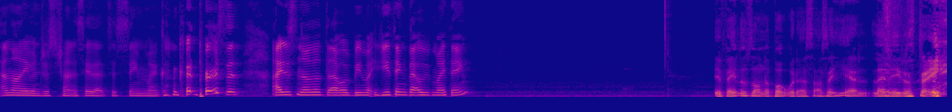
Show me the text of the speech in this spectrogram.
I'm not even just trying to say that to seem like a good person. I just know that that would be my. You think that would be my thing? If Ayla's on the boat with us, I'll say, yeah, let Ayla stay.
